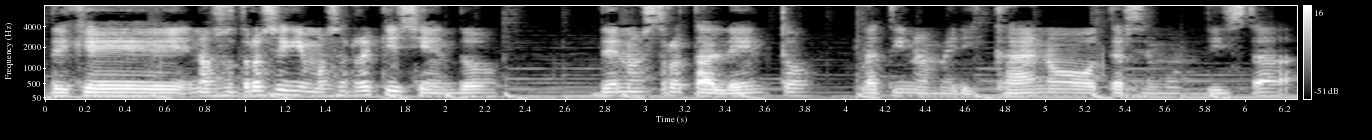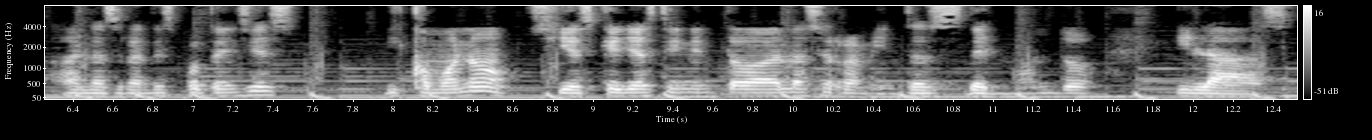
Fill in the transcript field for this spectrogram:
De que nosotros seguimos enriqueciendo de nuestro talento latinoamericano o tercermundista a las grandes potencias y cómo no, si es que ellas tienen todas las herramientas del mundo y las,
